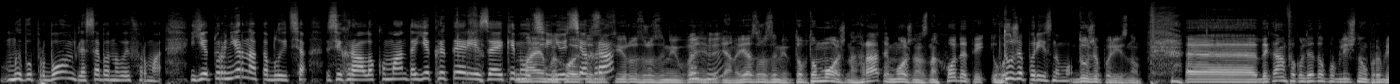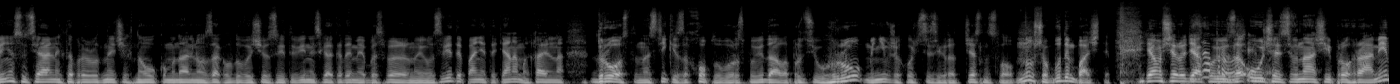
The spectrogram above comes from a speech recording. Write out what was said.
Ми випробовуємо для себе новий формат. Є турнірна таблиця, зіграла команда, є критерії, за якими Маємо оцінюється виходити з гра. ефіру, зрозумів, Мгм. Тетяно. Я зрозумів. Тобто можна грати, можна знаходити Дуже по-різному. Дуже по-різному. Е, декан факультету публічного управління соціальних та природничих наук комунального закладу вищої освіти Вінницька академія безперервної освіти, пані Тетяна Михайлівна Дрозд настільки захопливо розповідала про цю гру. Мені вже хочеться зіграти, чесне слово. Ну що, будемо бачити. Я вам щиро дякую за участь в нашій програмі.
